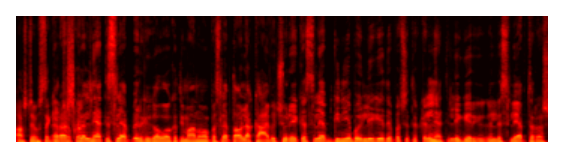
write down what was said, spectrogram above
Aš tai Ir sakyčiau, aš kad... kalnėti slėp irgi galvoju, kad įmanoma paslėpti. Tau Lekavičių reikia slėpti gynybai, lygiai taip pat ir kalnėti, lygiai irgi gali slėpti. Ir aš...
